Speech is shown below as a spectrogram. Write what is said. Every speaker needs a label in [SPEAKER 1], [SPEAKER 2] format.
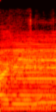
[SPEAKER 1] Hare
